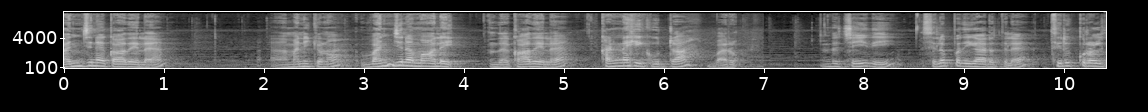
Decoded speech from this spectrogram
வஞ்சின காதையில் மன்னிக்கணும். வஞ்சின மாலை அந்த காதையில் கண்ணகி கூற்றா வரும். இந்த செய்தி சிலப்பதிகாரத்தில் திருக்குறள்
